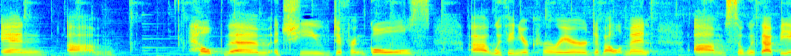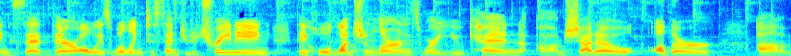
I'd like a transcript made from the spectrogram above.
and um, help them achieve different goals uh, within your career development. Um, so with that being said, they're always willing to send you to training. They hold lunch and learns where you can um, shadow other um,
